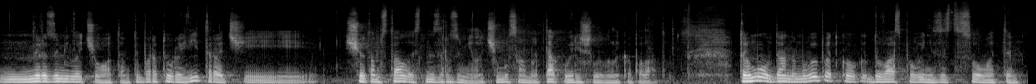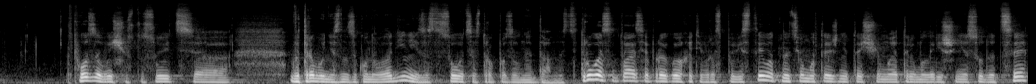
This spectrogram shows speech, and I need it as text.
нерозуміло чого там, температури вітра чи що там сталося, не зрозуміло, чому саме так вирішила Велика Палата. Тому в даному випадку до вас повинні застосовувати позови, що стосуються витребування з незаконного володіння і застосовується строк позовної давності. Друга ситуація, про яку я хотів розповісти, от на цьому тижні, те, що ми отримали рішення суду, це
